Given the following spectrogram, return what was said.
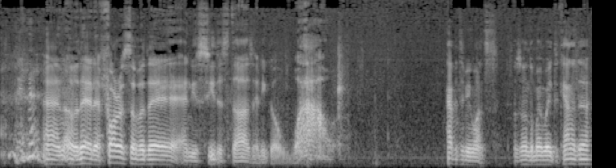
and over there, the forest over there, and you see the stars, and you go, "Wow!" Happened to me once. I was on my way to Canada,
